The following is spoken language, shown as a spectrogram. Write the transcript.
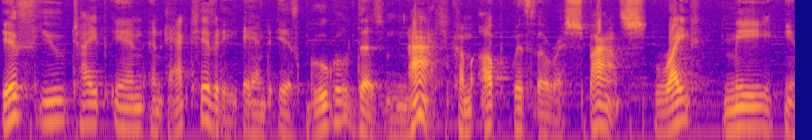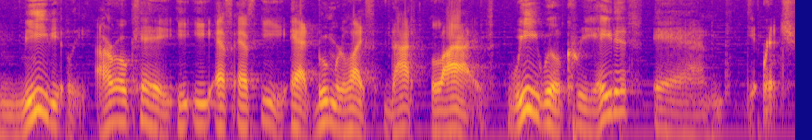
If you type in an activity and if Google does not come up with the response, write me immediately, R O K E E F F E, at boomerlife.live. We will create it and get rich.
